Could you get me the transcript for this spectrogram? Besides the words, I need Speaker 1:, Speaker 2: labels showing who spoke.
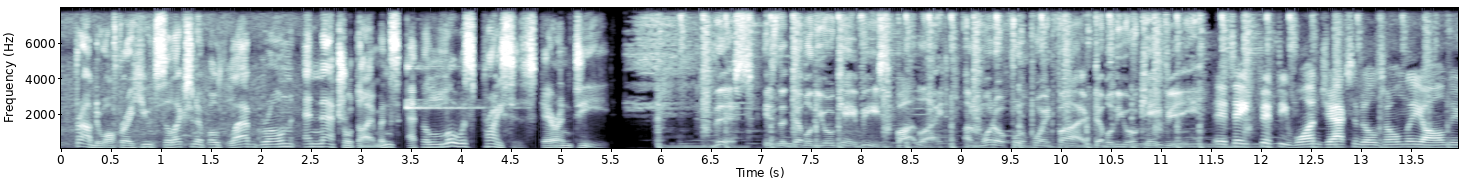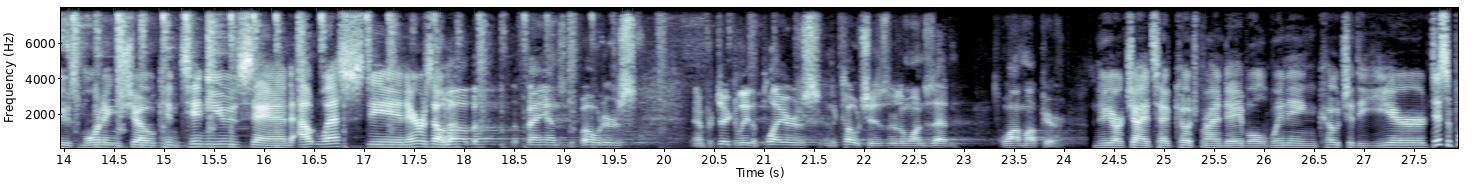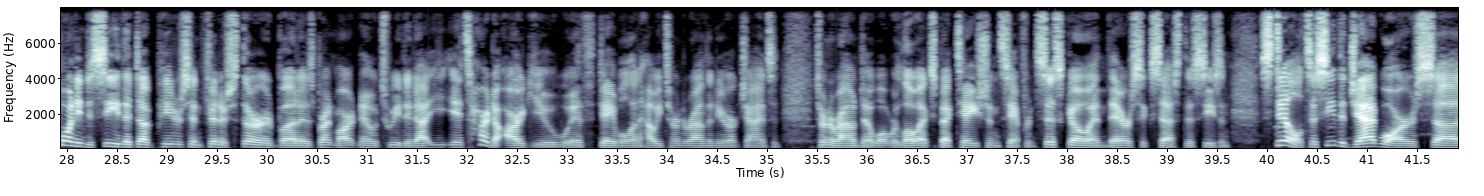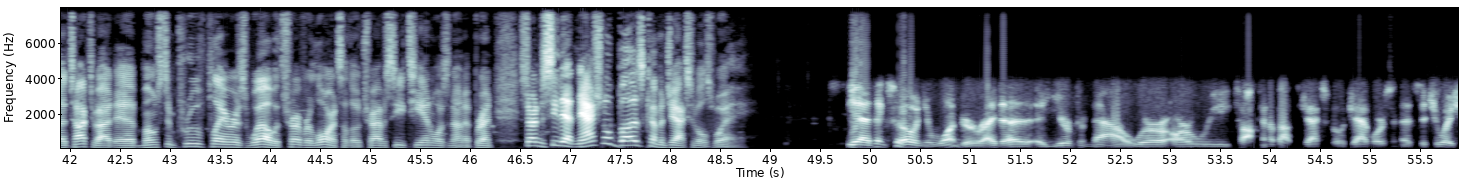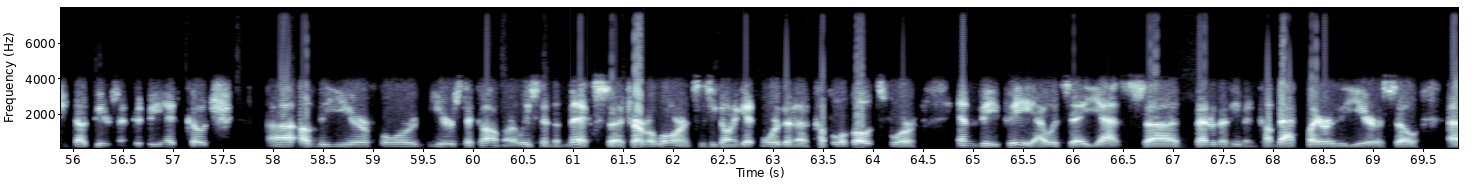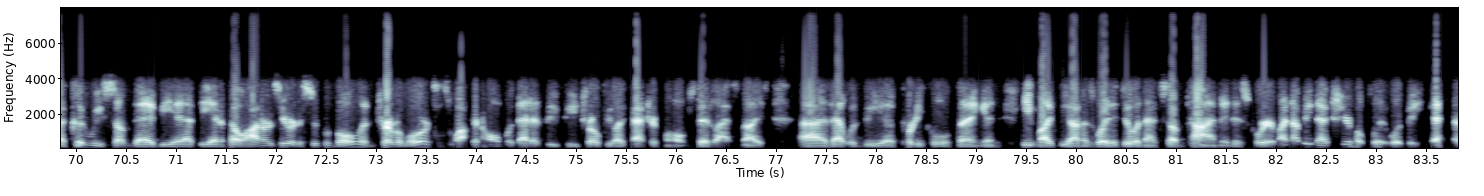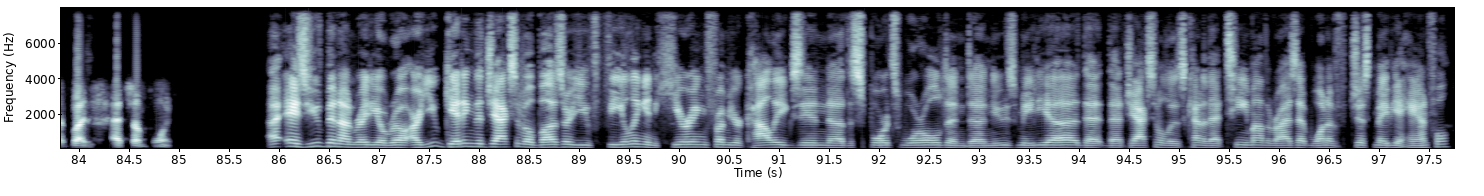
Speaker 1: Proud to offer a huge selection of both lab grown and natural diamonds at the lowest prices guaranteed.
Speaker 2: This is the WOKV Spotlight on 104.5 WOKV.
Speaker 3: It's 851, Jacksonville's only all news morning show continues. And out west in Arizona.
Speaker 4: Club, the fans, the voters, and particularly the players and the coaches, they're the ones that, well, I'm up here.
Speaker 3: New York Giants head coach Brian Daboll winning coach of the year. Disappointing to see that Doug Pederson finished third, but as Brent Martineau tweeted, out, it's hard to argue with Daboll and how he turned around the New York Giants and turned around uh, what were low expectations, San Francisco, and their success this season. Still, to see the Jaguars uh, talked about, uh, most improved player as well with Trevor Lawrence, although Travis Etienne wasn't on it, Brent. Starting to see that national buzz coming Jacksonville's way.
Speaker 5: Yeah, I think so. And you wonder, right, uh, a year from now, where are we talking about the Jacksonville Jaguars in that situation? Doug Pederson could be head coach uh, of the year for years to come, or at least in the mix. Uh, Trevor Lawrence, is he going to get more than a couple of votes for MVP? I would say yes, uh, better than even comeback player of the year. So, uh, could we someday be at the NFL honors here at a Super Bowl and Trevor Lawrence is walking home with that MVP trophy like Patrick Mahomes did last night? Uh, that would be a pretty cool thing, and he might be on his way to doing that sometime in his career. Might not be next year. Hopefully, it would be, but at some point.
Speaker 3: Uh, as you've been on Radio Row, are you getting the Jacksonville buzz? Are you feeling and hearing from your colleagues in uh, the sports world and uh, news media that, that Jacksonville is kind of that team on the rise, that one of just maybe a handful?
